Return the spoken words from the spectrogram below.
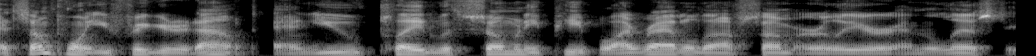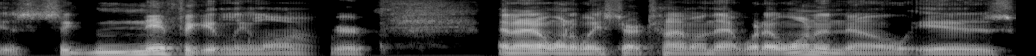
at some point you figured it out and you've played with so many people. I rattled off some earlier and the list is significantly longer and i don't want to waste our time on that. What i want to know is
